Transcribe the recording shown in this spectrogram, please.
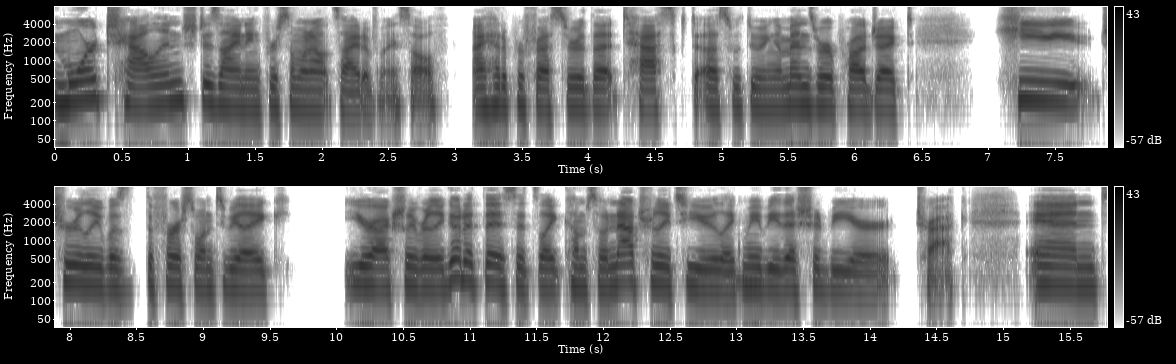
more challenge designing for someone outside of myself. I had a professor that tasked us with doing a menswear project he truly was the first one to be like you're actually really good at this it's like comes so naturally to you like maybe this should be your track. And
